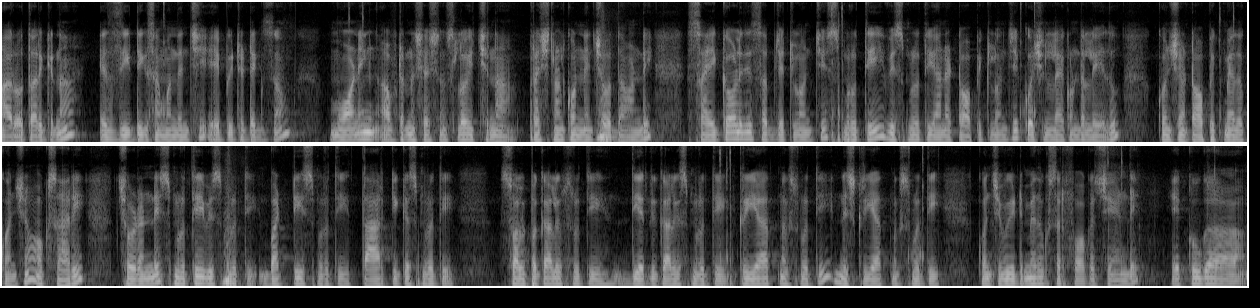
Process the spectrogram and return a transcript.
ఆరో తారీఖున ఎస్జిటికి సంబంధించి ఏపీటెట్ ఎగ్జామ్ మార్నింగ్ ఆఫ్టర్నూన్ సెషన్స్లో ఇచ్చిన ప్రశ్నలు కొన్ని చూద్దామండి. సైకాలజీ సబ్జెక్ట్లోంచి స్మృతి విస్మృతి అనే టాపిక్లోంచి క్వశ్చన్ లేకుండా లేదు. కొంచెం టాపిక్ మీద కొంచెం ఒకసారి చూడండి. స్మృతి విస్మృతి బట్టి స్మృతి తార్కిక స్మృతి స్వల్పకాలిక స్మృతి దీర్ఘకాలిక స్మృతి క్రియాత్మక స్మృతి నిష్క్రియాత్మక స్మృతి కొంచెం వీటి మీద ఒకసారి ఫోకస్ చేయండి. ఎక్కువగా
